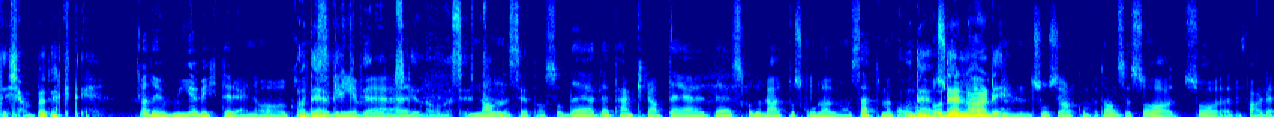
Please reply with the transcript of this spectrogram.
det er kjempeviktig. Ja, det er jo mye viktigere enn å kunne er skrive navnet sitt. navnet sitt. Altså. Det, det tenker jeg at det, det skal du lære på skolen uansett. Men kommer det- du på skolen uten sosial kompetanse, så, så er du ferdig.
